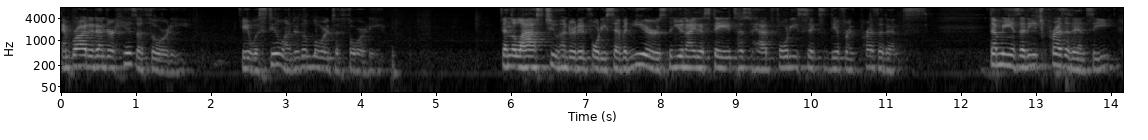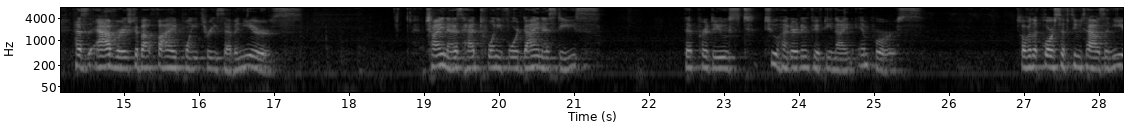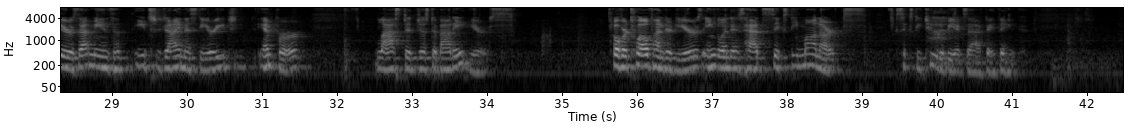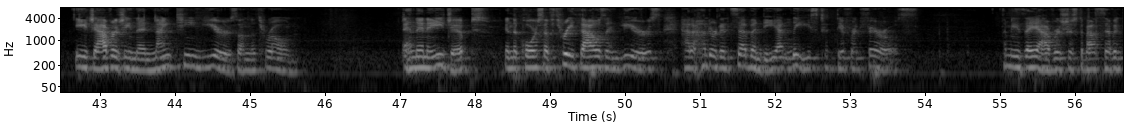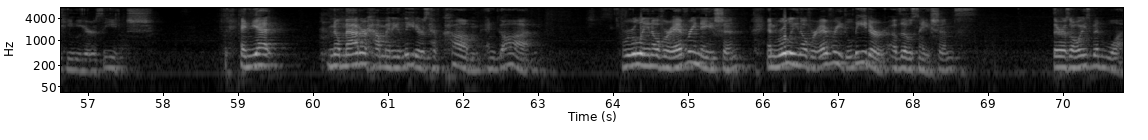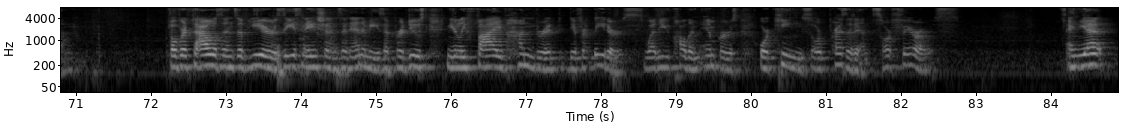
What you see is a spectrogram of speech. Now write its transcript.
and brought it under his authority, it was still under the Lord's authority. In the last 247 years, the United States has had 46 different presidents. That means that each presidency has averaged about 5.37 years. China has had 24 dynasties that produced 259 emperors. Over the course of 2,000 years, that means that each dynasty or each emperor lasted just about eight years. Over 1,200 years, England has had 60 monarchs, 62 to be exact, I think each averaging then 19 years on the throne. And then Egypt, in the course of 3,000 years, had 170 at least different pharaohs. That means they averaged just about 17 years each. And yet, no matter how many leaders have come and gone, ruling over every nation and ruling over every leader of those nations, there has always been one over thousands of years, these nations and enemies have produced nearly 500 different leaders, whether you call them emperors or kings or presidents or pharaohs. And yet,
